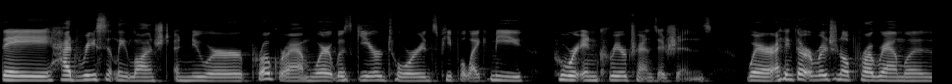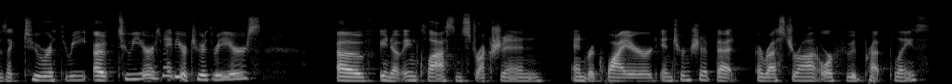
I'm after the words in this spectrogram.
they had recently launched a newer program where it was geared towards people like me who were in career transitions where i think their original program was like two or three uh, two years maybe or two or three years of you know in class instruction and required internship at a restaurant or food prep place.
